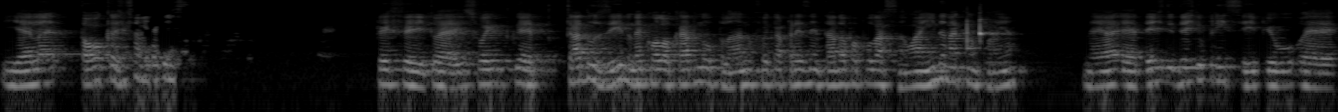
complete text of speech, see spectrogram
e ela toca justamente aqueles Perfeito, é. Isso foi é, traduzido, né, colocado no plano, foi apresentado à população ainda na campanha, né, é, desde, desde o princípio é,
